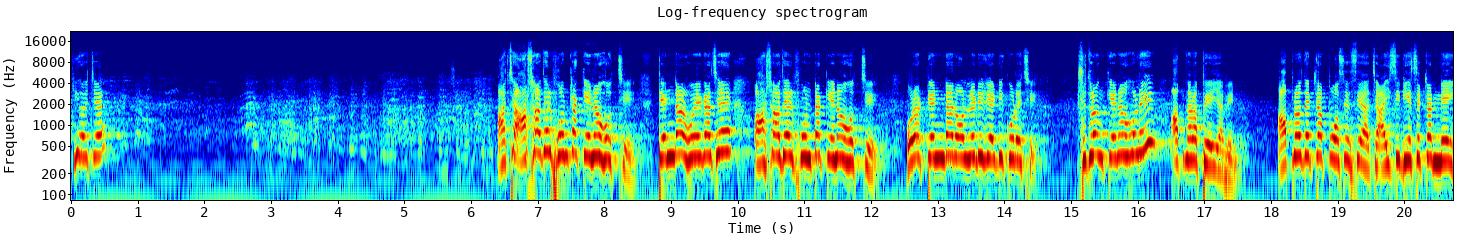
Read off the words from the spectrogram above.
কি হয়েছে? আচ্ছা আশাদের ফোনটা কেনা হচ্ছে। টেন্ডার হয়ে গেছে, আশাদের ফোনটা কেনা হচ্ছে। ওরা টেন্ডার অলরেডি রেডি করেছে। সুতরাং কেনা হলেই আপনারা পেয়ে যাবেন। আপনাদেরটা প্রসেসে আছে আইসিডিএসেরটা নেই।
